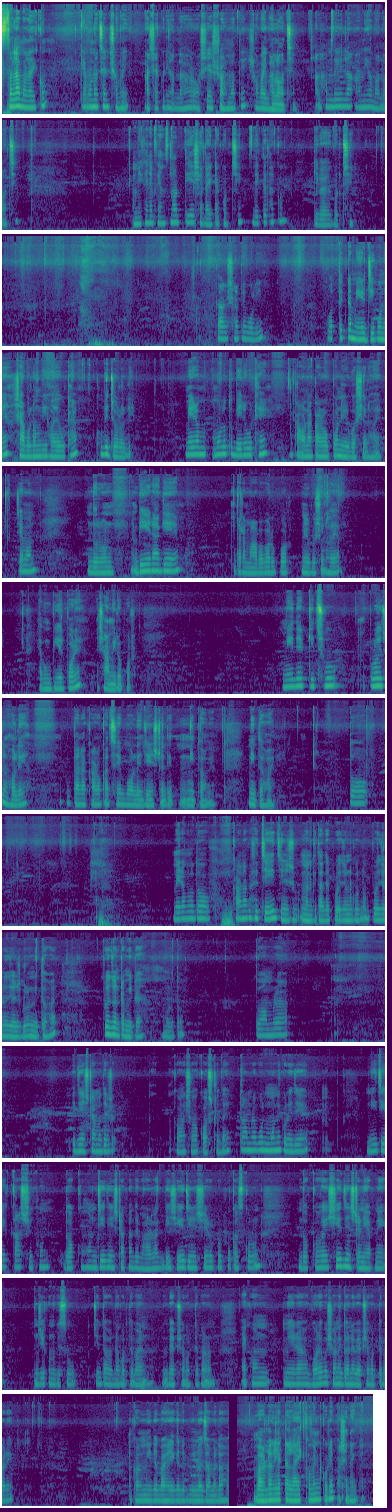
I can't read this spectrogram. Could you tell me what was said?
আসসালামু আলাইকুম। কেমন আছেন সবাই? আশা করি আল্লাহর অশেষ সহমতে সবাই ভালো আছেন। আলহামদুলিল্লাহ, আমিও ভালো আছি। আমি এখানে ফেন্স নট দিয়ে সেলাইটা করছি। দেখতে থাকুন কীভাবে করছি। তার সাথে বলি, প্রত্যেকটা মেয়ের জীবনে স্বাবলম্বী হয়ে ওঠা খুবই জরুরি। মেয়েরা মূলত বেড়ে ওঠে কারও না কারও উপর নির্ভরশীল হয়। যেমন, ধরুন, বিয়ের আগে তারা মা বাবার উপর নির্ভরশীল হয় এবং বিয়ের পরে স্বামীর ওপর মেয়েদের কিছু প্রয়োজন হলে তারা কারও কাছে বলে জিনিসটা নিতে হবে, নিতে হয়। তো মেয়েরা মূলত কারোর কাছে চেয়ে জিনিস মানে কি তাদের প্রয়োজনগুলো, প্রয়োজনীয় জিনিসগুলো নিতে হয়, প্রয়োজনটা মেটায় মূলত। তো আমরা এই জিনিসটা আমাদের অনেক সময় কষ্ট দেয়। তো আমরা বল মনে করি যে নিজে কাজ শিখুন, দক্ষ হন, যে জিনিসটা আপনাদের ভালো লাগবে সেই জিনিসের উপর ফোকাস করুন। দক্ষ হয়ে সেই জিনিসটা নিয়ে আপনি যে কোনো কিছু চিন্তা ভাবনা করতে পারেন, ব্যবসা করতে পারেন। এখন মেয়েরা ঘরে বসে অনেক ধরনের ব্যবসা করতে পারে। কারণ মেয়েদের বাইরে গেলে বিভিন্ন ঝামেলা হয়। ভালো লাগলে একটা লাইক কমেন্ট করে পাশে থাকবেন।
